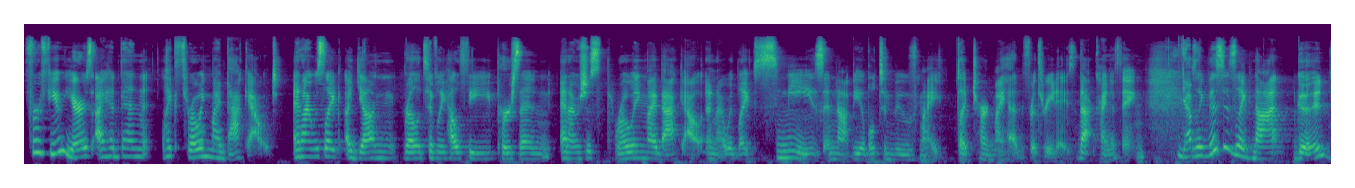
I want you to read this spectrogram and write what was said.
for a few years, I had been like throwing my back out. And I was like a young, relatively healthy person. And I was just throwing my back out. And I would like sneeze and not be able to move my, like turn my head for three days, that kind of thing. I was like, this is like not good.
